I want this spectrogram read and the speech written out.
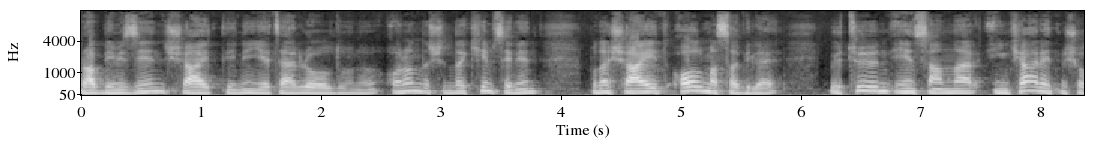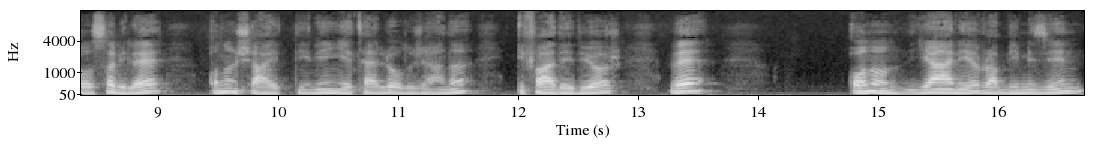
Rabbimizin şahitliğinin yeterli olduğunu, onun dışında kimsenin buna şahit olmasa bile, bütün insanlar inkar etmiş olsa bile onun şahitliğinin yeterli olacağını ifade ediyor ve onun yani Rabbimizin,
